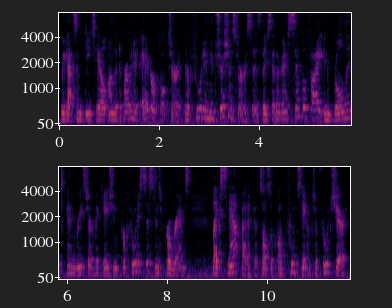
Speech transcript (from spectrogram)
We got some detail on the Department of Agriculture, their food and nutrition services. They said they're going to simplify enrollment and recertification for food assistance programs like SNAP benefits, also called food stamps or food share,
